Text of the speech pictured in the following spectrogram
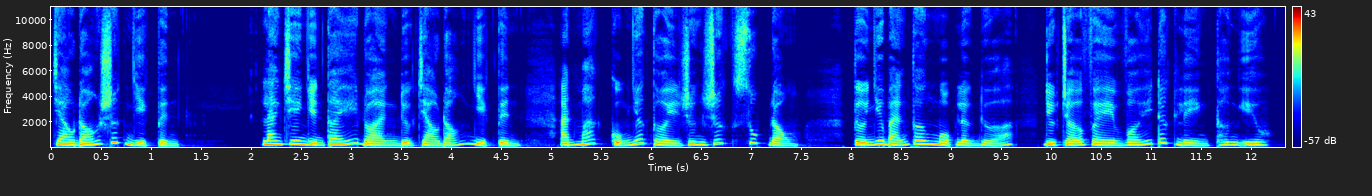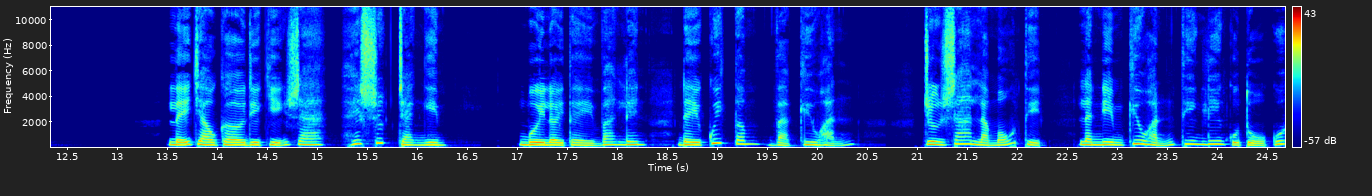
chào đón rất nhiệt tình. Lan Chiên nhìn thấy đoàn được chào đón nhiệt tình, ánh mắt cũng nhất thời rưng rức xúc động, tự như bản thân một lần nữa được trở về với đất liền thân yêu. Lễ chào cờ được diễn ra hết sức trang nghiêm. Mười lời thề vang lên đầy quyết tâm và kiêu hãnh. Trường Sa là máu thịt, là niềm kiêu hãnh thiên liêng của Tổ quốc.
